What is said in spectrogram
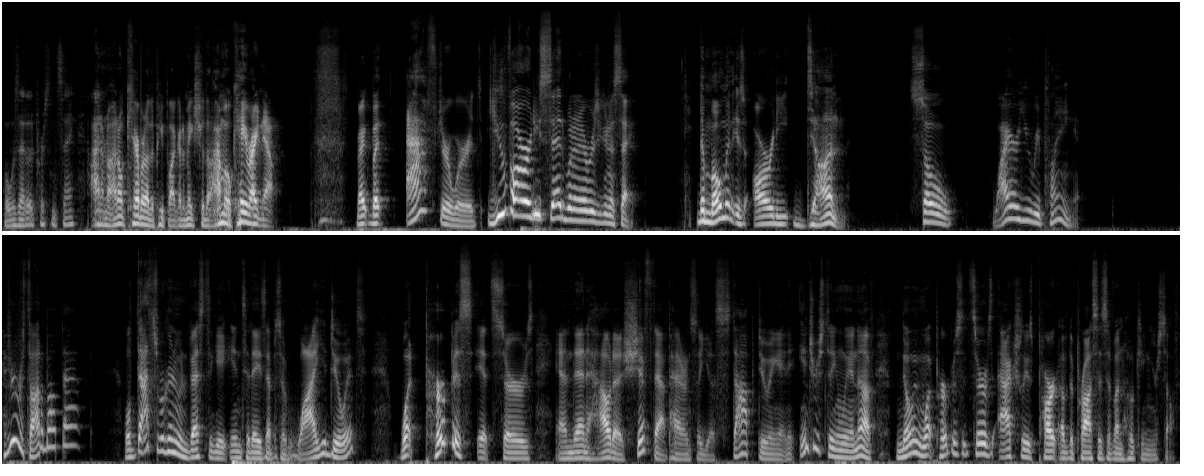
what was that other person saying? I don't know. I don't care about other people. I gotta make sure that I'm okay right now. Right? But afterwards, you've already said whatever you're gonna say. The moment is already done. So why are you replaying it? Have you ever thought about that? Well, that's what we're going to investigate in today's episode why you do it, what purpose it serves, and then how to shift that pattern so you stop doing it. And interestingly enough, knowing what purpose it serves actually is part of the process of unhooking yourself.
